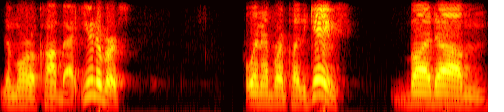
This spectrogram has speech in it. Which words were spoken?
the Mortal Kombat universe. Whenever I play the games, but um,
